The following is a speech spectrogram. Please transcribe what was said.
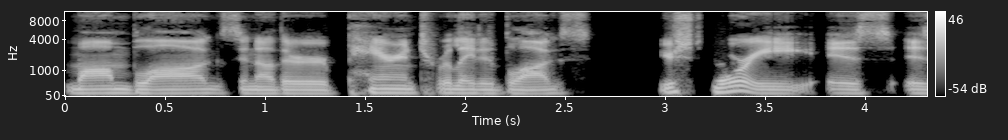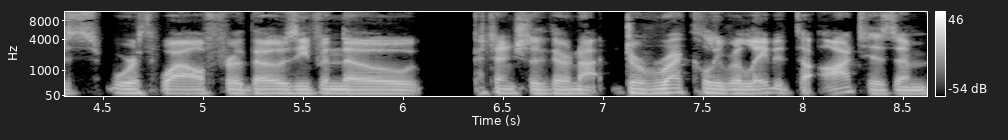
mom blogs and other parent related blogs your story is is worthwhile for those even though potentially they're not directly related to autism,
